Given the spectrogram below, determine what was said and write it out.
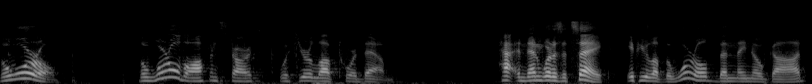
the world. The world often starts with your love toward them. And then what does it say? If you love the world, then they know God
